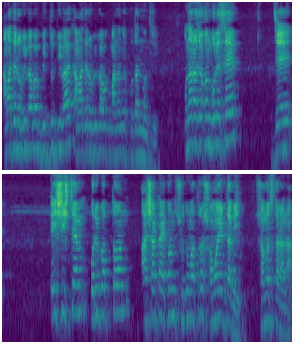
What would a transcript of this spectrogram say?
আমাদের অভিভাবক বিদ্যুৎ বিভাগ, আমাদের অভিভাবক মাননীয় প্রধানমন্ত্রী, ওনারা যখন বলেছে যে, এই সিস্টেম পরিবর্তন আসাটা এখন শুধুমাত্র সময়ের দাবি, সংস্কার আনা,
